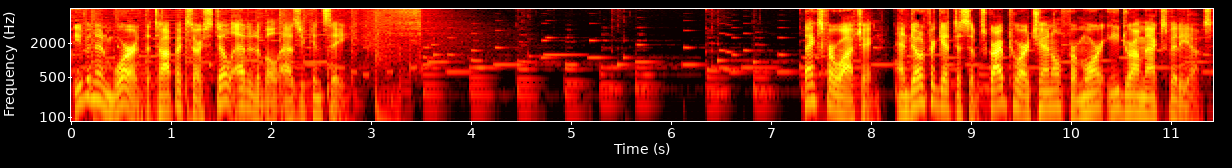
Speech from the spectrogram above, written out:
Even in Word, the topics are still editable as you can see. Thanks for watching, and don't forget to subscribe to our channel for more eDrawMax videos.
